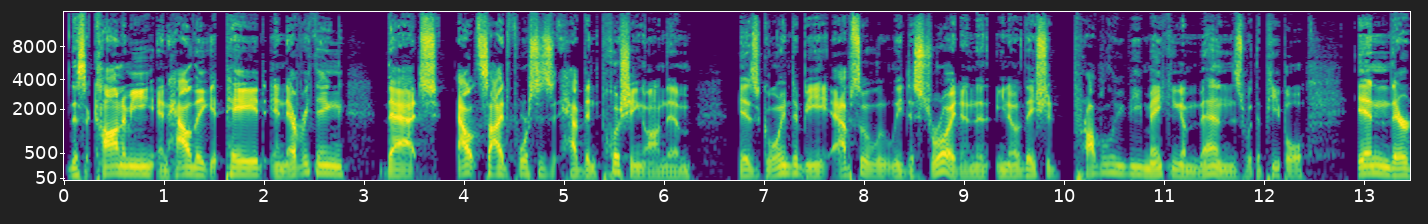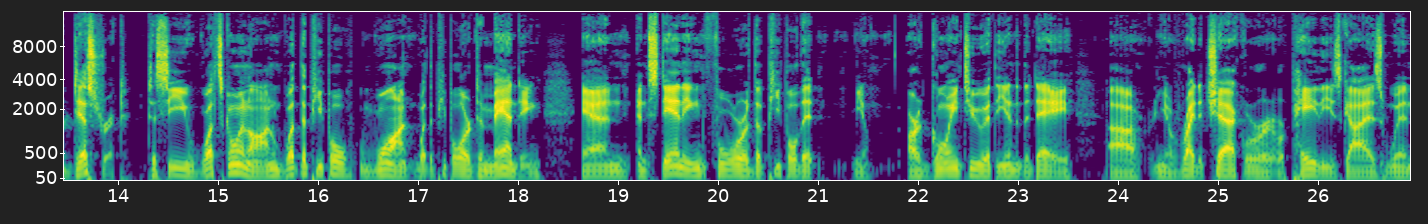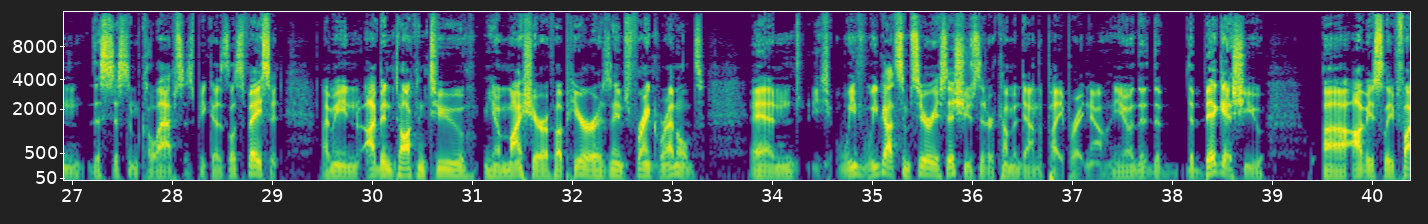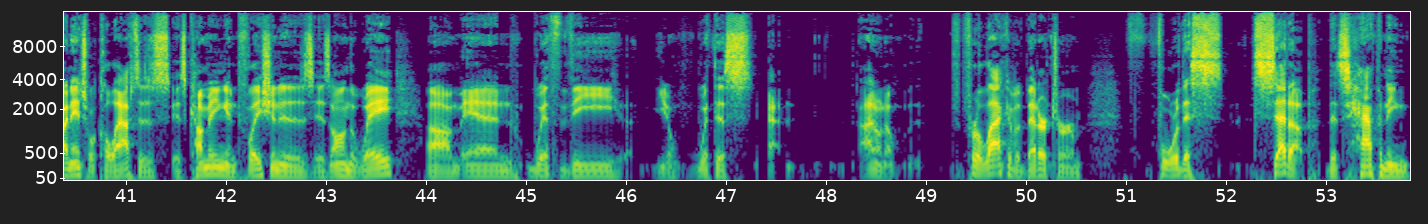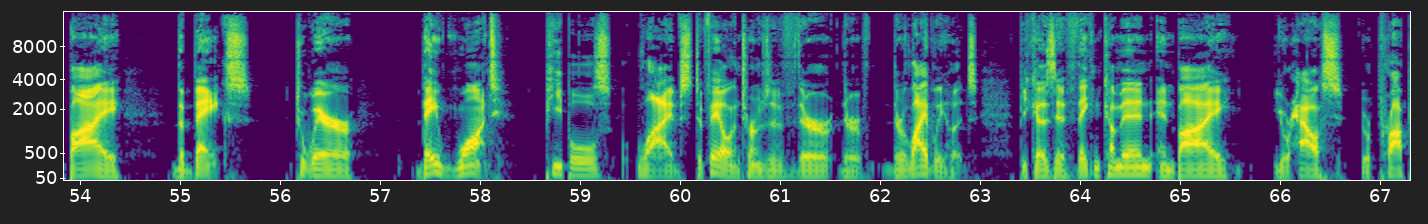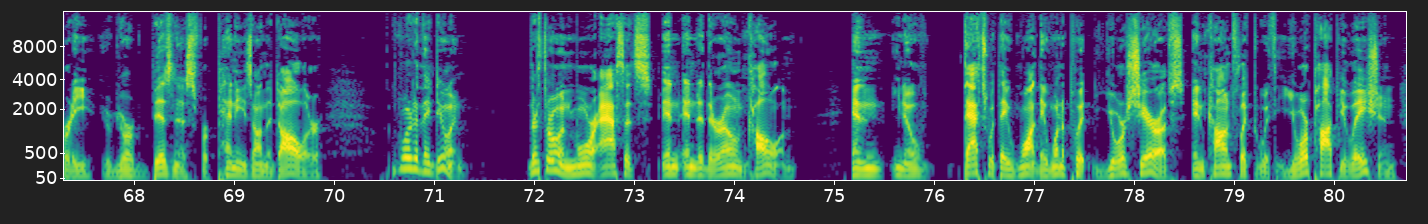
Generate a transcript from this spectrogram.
this economy and how they get paid and everything that outside forces have been pushing on them is going to be absolutely destroyed. And you know they should probably be making amends with the people in their district to see what's going on what the people want what the people are demanding and and standing for the people that you know are going to at the end of the day uh, you know write a check or, or pay these guys when the system collapses because let's face it i mean i've been talking to you know my sheriff up here his name's frank reynolds and we've we've got some serious issues that are coming down the pipe right now. You know, the the, the big issue, uh, obviously, financial collapse is is coming. Inflation is is on the way, um, and with the you know with this, I don't know, for lack of a better term, for this setup that's happening by the banks to where they want people's lives to fail in terms of their their their livelihoods because if they can come in and buy your house, your property, your business for pennies on the dollar, what are they doing? They're throwing more assets in, into their own column. And, you know, that's what they want. They want to put your sheriffs in conflict with your population.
